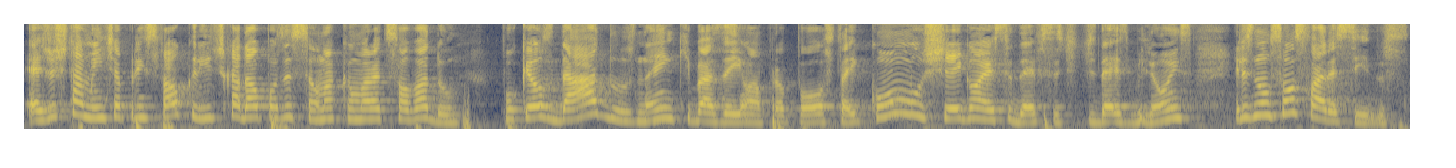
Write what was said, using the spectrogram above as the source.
é justamente a principal crítica da oposição na Câmara de Salvador. Porque os dados né, em que baseiam a proposta e como chegam a esse déficit de 10 bilhões, eles não são esclarecidos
